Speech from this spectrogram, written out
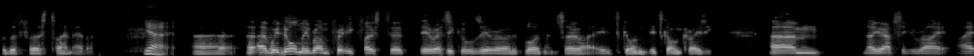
for the first time ever. yeah, Uh, and we normally run pretty close to theoretical zero unemployment, so uh, it's gone it's gone crazy. Um, no, you're absolutely right. I,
